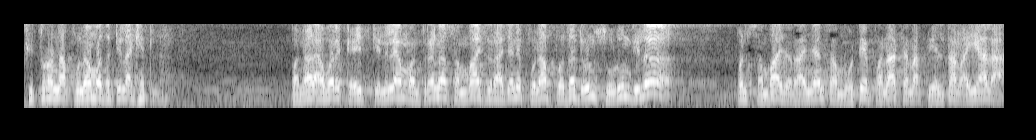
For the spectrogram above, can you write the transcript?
फितुरांना पुन्हा मदतीला घेतलं. पन्हाळ्यावर कैद केलेल्या मंत्र्यांना संभाजीराजाने पुन्हा पद देऊन सोडून दिलं. पण संभाजीराजांचा मोठेपणा त्यांना पेलता नाही आला.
